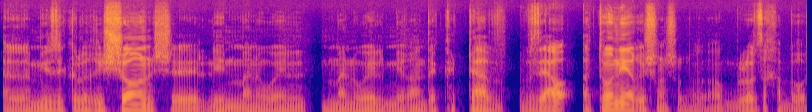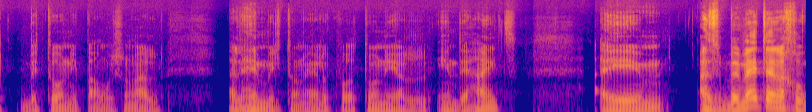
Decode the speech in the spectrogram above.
על המיוזיקל הראשון שלין מנואל, מנואל מירנדה כתב, וזה הטוני הראשון שלו, הוא לא זכה בטוני פעם ראשונה על, על המילטון, היה לו כבר טוני על In the Heights. אה, אז באמת אנחנו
